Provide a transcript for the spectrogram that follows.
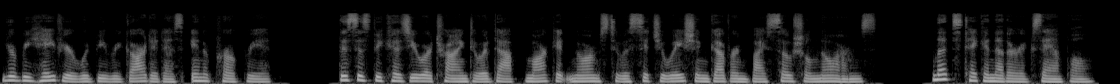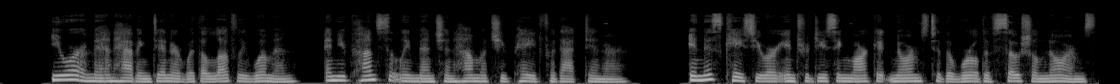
your behavior would be regarded as inappropriate. This is because you are trying to adopt market norms to a situation governed by social norms. Let's take another example. You are a man having dinner with a lovely woman, and you constantly mention how much you paid for that dinner. In this case, you are introducing market norms to the world of social norms,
